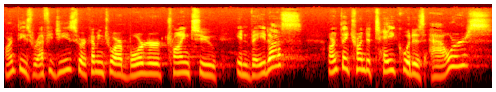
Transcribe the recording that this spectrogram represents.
Aren't these refugees who are coming to our border trying to invade us? Aren't they trying to take what is ours?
